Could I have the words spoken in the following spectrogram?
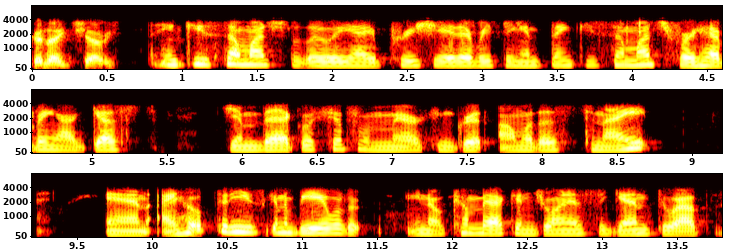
Good night, Sherry. Thank you so much, Louie. I appreciate everything, and thank you so much for having our guest Jim Vaglica from American Grit on with us tonight. And I hope that he's going to be able to, you know, come back and join us again throughout the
